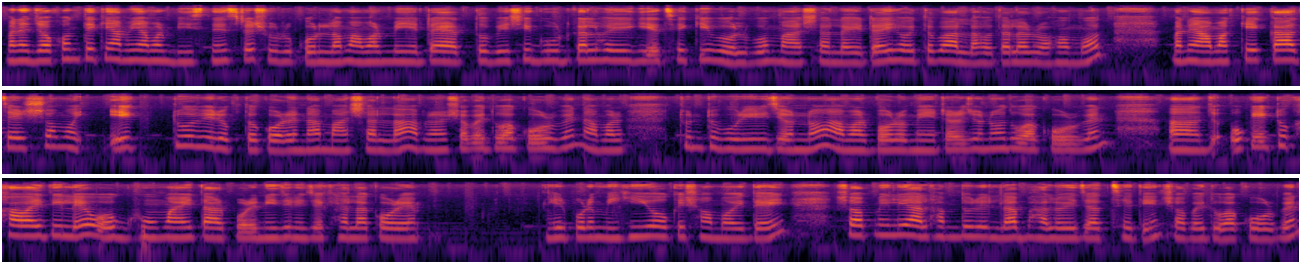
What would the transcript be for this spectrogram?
মানে যখন থেকে আমি আমার বিজনেসটা শুরু করলাম, আমার মেয়েটা এত বেশি গুডগাল হয়ে গিয়েছে, কি বলব? মাশাল্লাহ এটাই হয়তো বা আল্লাহ তালার রহমত। মানে আমাকে কাজের সময় একটুও বিরক্ত করে না মাশাল্লাহ আপনারা সবাই দোয়া করবেন, আমার টুনটু বুড়ির জন্য, আমার বড় মেয়েটার জন্য দোয়া করবেন। ওকে একটু খাওয়াই দিলে ও ঘুমায়, তারপরে নিজে নিজে খেলা করে, এরপরে মিহিও ওকে সময় দেয়। সব মিলিয়ে আলহামদুলিল্লাহ, ভালোই যাচ্ছে দিন, সবাই দোয়া করবেন।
